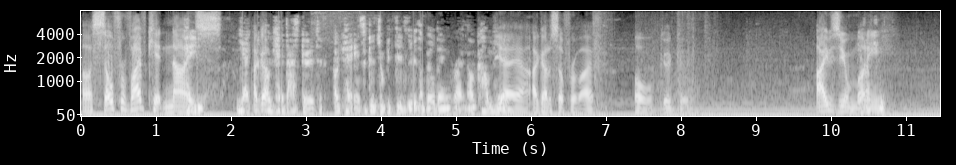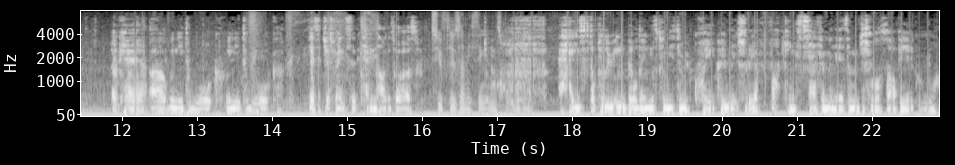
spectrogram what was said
Uh, self revive kit, nice. Yeah. I got- Okay, that's good. Okay, it's a good job we did loot that building. Right now, come here. Yeah, yeah, I got a self revive. Oh, good, good. I have zero money. Okay, uh, we need to walk. We need to walk. This just makes it ten times worse. See if there's anything in this building. Hey, stop looting buildings. We need to move quick. We literally have fucking seven minutes and we just lost our vehicle.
